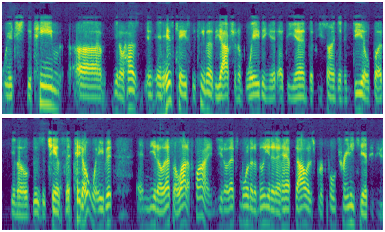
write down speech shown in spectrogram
which the team, uh, you know, has in, in his case, the team has the option of waiving it at the end if he signs a new deal. But you know, there's a chance that they don't waive it, and you know that's a lot of fines. You know, that's more than a million and a half dollars for a full training camp if you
